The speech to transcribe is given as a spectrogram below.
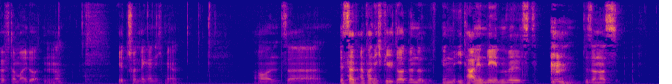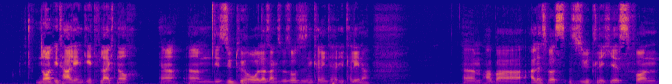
öfter mal dort, ne? Jetzt schon länger nicht mehr. Und äh, ist halt einfach nicht viel dort. Wenn du in Italien leben willst, besonders Norditalien geht vielleicht noch, ja, ähm, die Südtiroler sagen sowieso, sie sind keine Italiener. Ähm, aber alles, was südlich ist von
